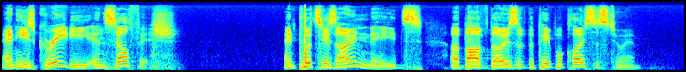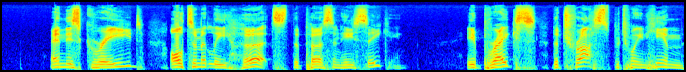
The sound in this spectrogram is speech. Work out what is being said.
and he's greedy and selfish and puts his own needs above those of the people closest to him. And this greed ultimately hurts the person he's seeking. It breaks the trust between him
